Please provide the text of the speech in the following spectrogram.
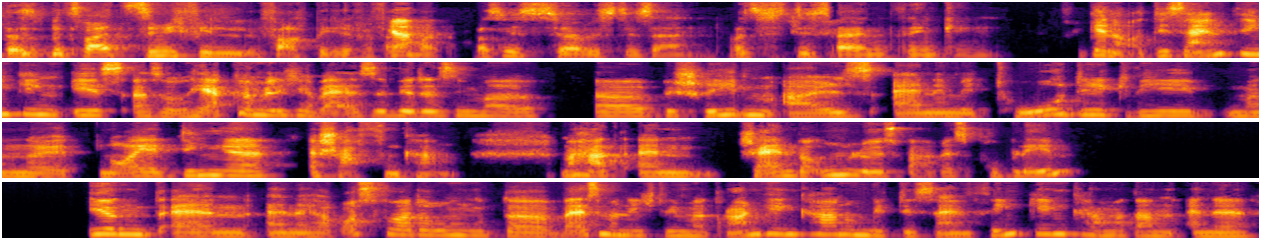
Das, das war jetzt ziemlich viel Fachbegriffe auf ja. einmal. Was ist Service Design? Was ist Design Thinking? Genau, Design Thinking ist, also herkömmlicherweise wird es immer äh, beschrieben als eine Methodik, wie man neue, neue Dinge erschaffen kann. Man hat ein scheinbar unlösbares Problem, irgendeine eine Herausforderung, da weiß man nicht, wie man drangehen kann und mit Design Thinking kann man dann eine,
